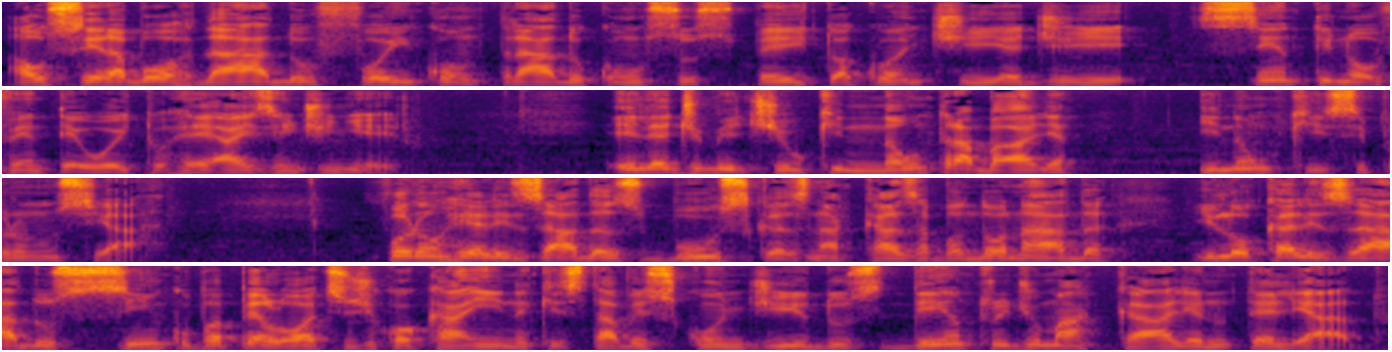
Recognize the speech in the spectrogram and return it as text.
Ao ser abordado, foi encontrado com o suspeito a quantia de 198 reais em dinheiro. Ele admitiu que não trabalha e não quis se pronunciar. Foram realizadas buscas na casa abandonada e localizados cinco papelotes de cocaína que estavam escondidos dentro de uma calha no telhado.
